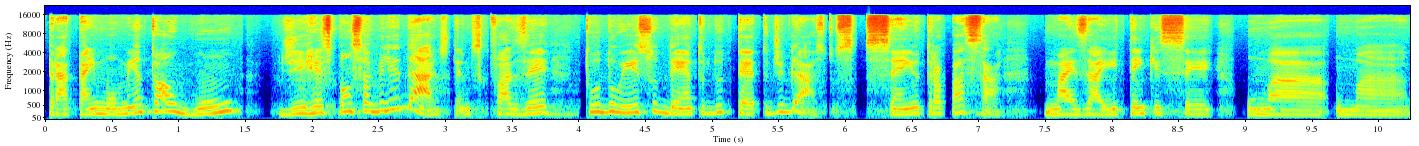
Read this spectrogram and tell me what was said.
tratar em momento algum de responsabilidade. Temos que fazer tudo isso dentro do teto de gastos, sem ultrapassar. Mas aí tem que ser uma, uma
